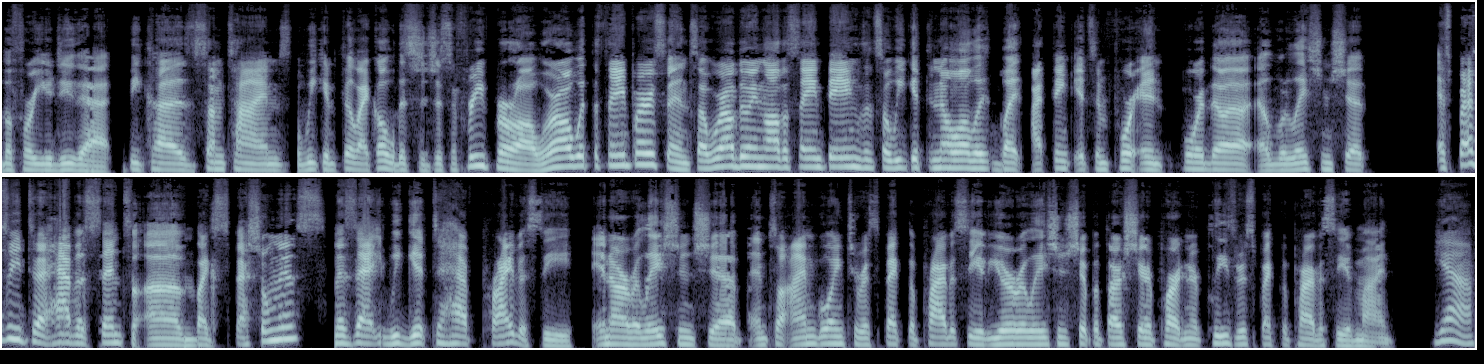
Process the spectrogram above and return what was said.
before you do that. Because sometimes we can feel like, oh, this is just a free for all. We're all with the same person. So we're all doing all the same things. And so we get to know all this. But I think it's important for the uh, relationship especially to have a sense of like specialness is that we get to have privacy in our relationship. And so I'm going to respect the privacy of your relationship with our shared partner. Please respect the privacy of mine. Yeah.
